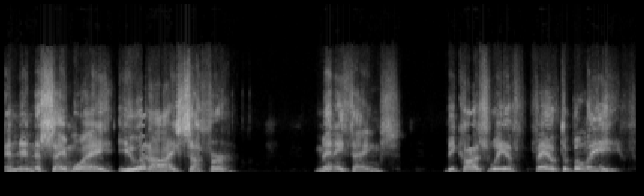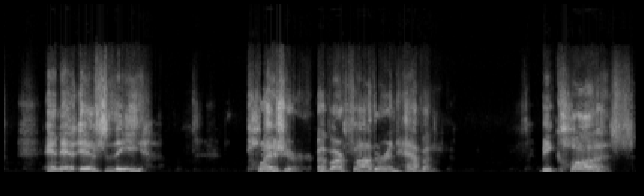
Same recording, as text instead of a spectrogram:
And in the same way, you and I suffer many things because we have failed to believe. And it is the pleasure of our Father in heaven because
